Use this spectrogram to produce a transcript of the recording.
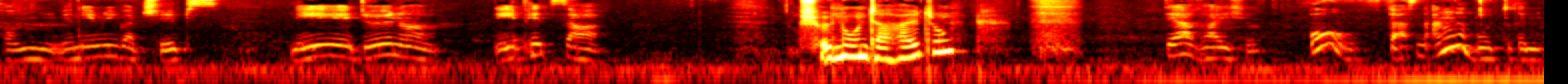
komm, wir nehmen lieber Chips. Nee, Döner. Nee, Pizza. Schöne Unterhaltung. Der Reiche. Oh, da ist ein Angebot drin.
